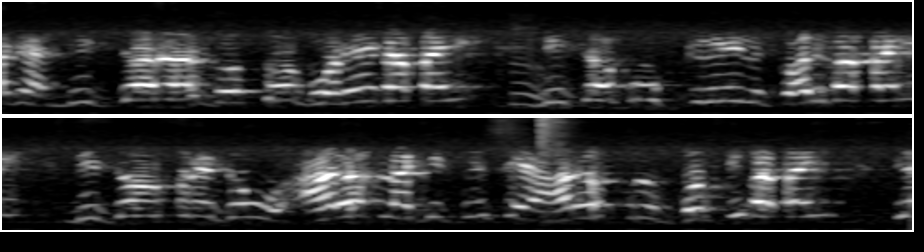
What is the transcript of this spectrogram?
ଆଜ୍ଞା ନିଜର ଦୋଷ ଘୋଡେଇବା ପାଇଁ ନିଜକୁ କ୍ଲିନ କରିବା ପାଇଁ ନିଜ ଉପରେ ଯୋଉ ଆରୋପ ଲାଗିଛି ସେ ଆରୋପରୁ ବର୍ତ୍ତିବା ପାଇଁ ସେ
